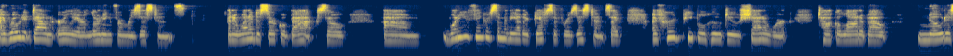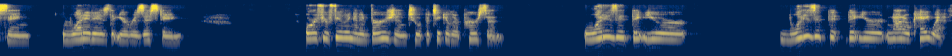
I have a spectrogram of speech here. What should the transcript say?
I wrote it down earlier, learning from resistance, and I wanted to circle back. So, um, what do you think are some of the other gifts of resistance? I've I've heard people who do shadow work talk a lot about noticing what it is that you're resisting, or if you're feeling an aversion to a particular person, what is it that you're what is it that that you're not okay with?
